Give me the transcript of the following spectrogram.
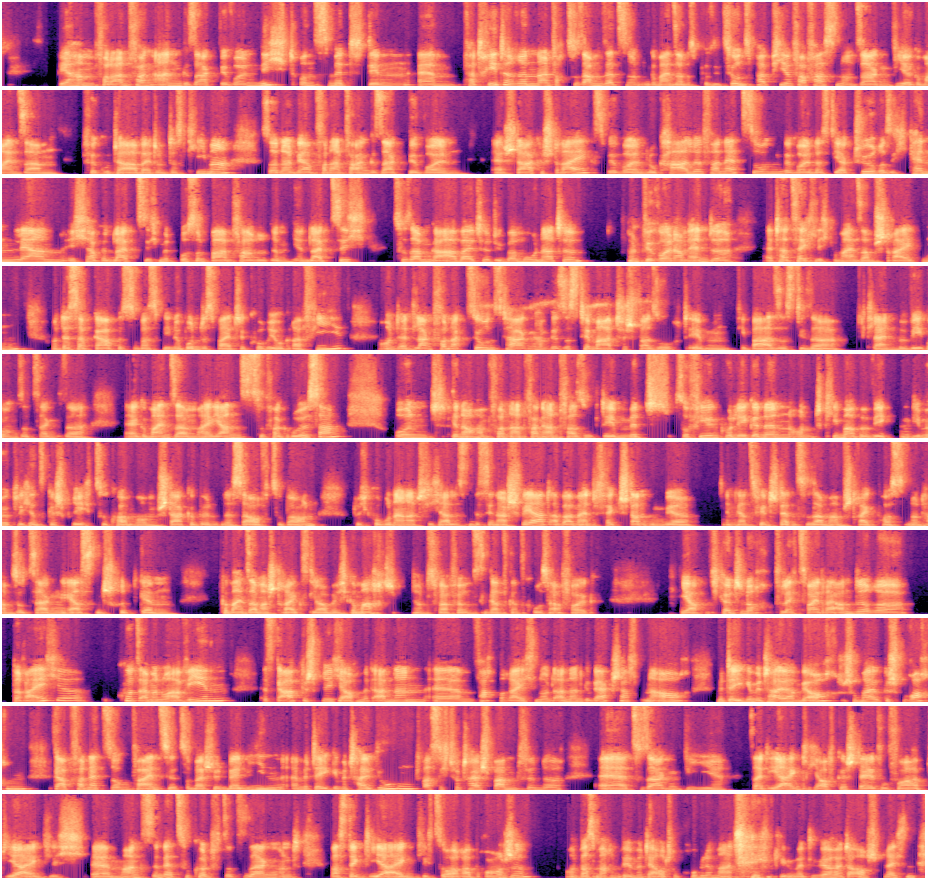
Wir haben von Anfang an gesagt, wir wollen nicht uns mit den ähm, Vertreterinnen einfach zusammensetzen und ein gemeinsames Positionspapier verfassen und sagen, wir gemeinsam für gute Arbeit und das Klima, sondern wir haben von Anfang an gesagt, wir wollen starke Streiks, wir wollen lokale Vernetzung, wir wollen, dass die Akteure sich kennenlernen. Ich habe in Leipzig mit Bus- und Bahnfahrerinnen hier in Leipzig zusammengearbeitet über Monate. Und wir wollen am Ende äh, tatsächlich gemeinsam streiken. Und deshalb gab es sowas wie eine bundesweite Choreografie. Und entlang von Aktionstagen haben wir systematisch versucht, eben die Basis dieser kleinen Bewegung, sozusagen dieser äh, gemeinsamen Allianz zu vergrößern. Und genau, haben von Anfang an versucht, eben mit so vielen Kolleginnen und Klimabewegten wie möglich ins Gespräch zu kommen, um starke Bündnisse aufzubauen. Durch Corona natürlich alles ein bisschen erschwert, aber im Endeffekt standen wir in ganz vielen Städten zusammen am Streikposten und haben sozusagen einen ersten Schritt gen gemeinsamer Streiks, glaube ich, gemacht. Und es war für uns ein ganz, ganz großer Erfolg. Ja, ich könnte noch vielleicht zwei, drei andere Bereiche kurz einmal nur erwähnen. Es gab Gespräche auch mit anderen ähm, Fachbereichen und anderen Gewerkschaften auch. Mit der IG Metall haben wir auch schon mal gesprochen. Es gab Vernetzungen vereinzelt zum Beispiel in Berlin äh, mit der IG Metall Jugend, was ich total spannend finde, äh, zu sagen, wie seid ihr eigentlich aufgestellt? Wovor habt ihr eigentlich ähm, Angst in der Zukunft sozusagen? Und was denkt ihr eigentlich zu eurer Branche? Und was machen wir mit der Autoproblematik, über die wir heute auch sprechen?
